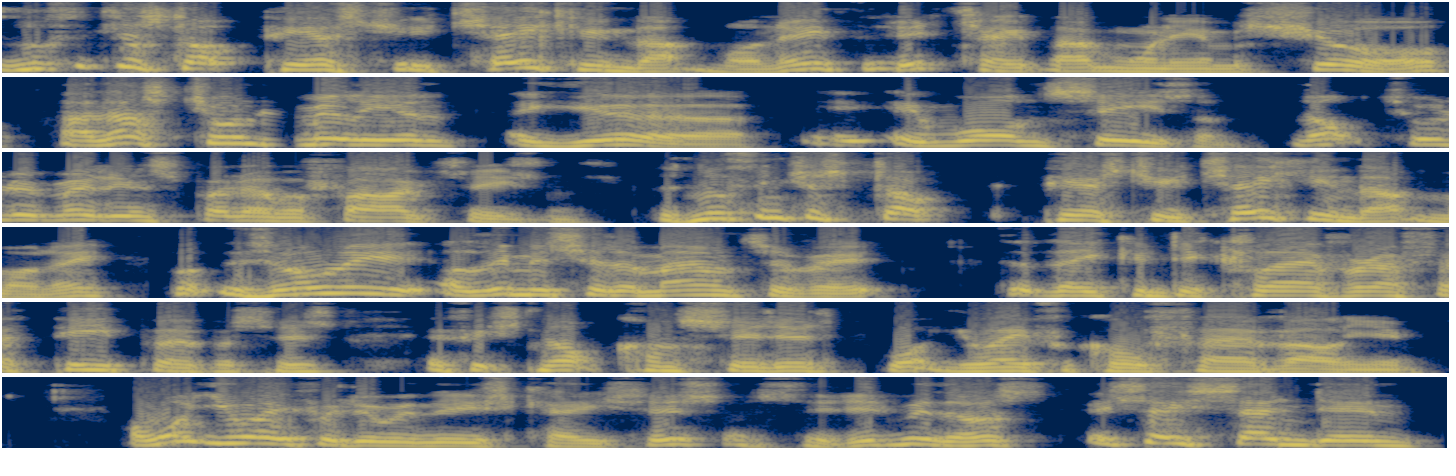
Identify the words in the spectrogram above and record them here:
nothing to stop PSG taking that money. They did take that money, I'm sure. And that's 200 million a year in one season, not 200 million spread over five seasons. There's nothing to stop PSG taking that money, but there's only a limited amount of it that they can declare for FFP purposes if it's not considered what UEFA call fair value. And what UEFA do in these cases, as they did with us, is they send in,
